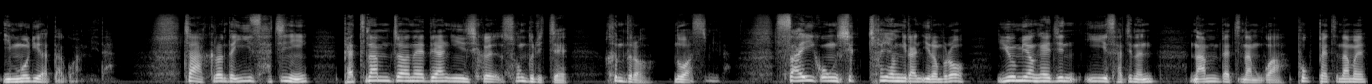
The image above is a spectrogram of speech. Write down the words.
인물이었다고 합니다. 자, 그런데 이 사진이 베트남전에 대한 인식을 송두리째 흔들어 놓았습니다. 사이공식 처형이란 이름으로 유명해진 이 사진은 남베트남과 북베트남을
